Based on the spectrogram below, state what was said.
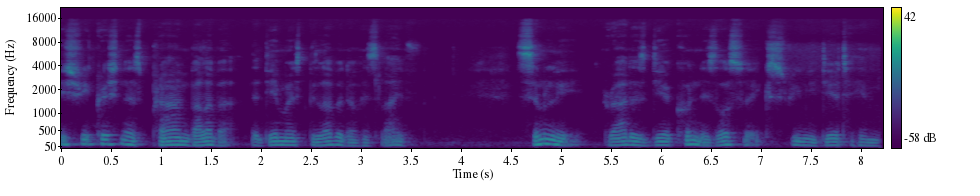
is Sri Krishna's Pran Vallabha, the dear most beloved of his life. Similarly, Radha's dear Kund is also extremely dear to him.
